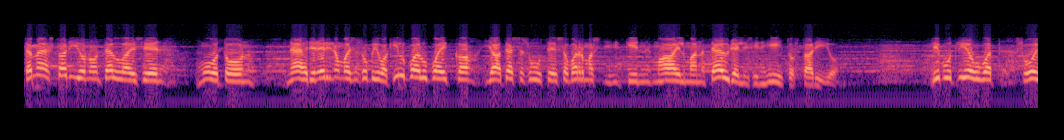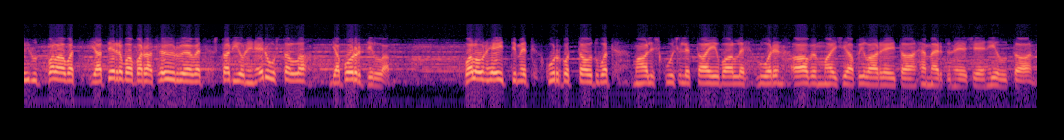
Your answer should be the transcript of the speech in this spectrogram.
Tämä stadion on tällaiseen muotoon nähden erinomaisen sopiva kilpailupaikka ja tässä suhteessa varmastikin maailman täydellisin hiihtostadion. Liput liehuvat, soihdut palavat ja tervavarat höyryävät stadionin edustalla ja portilla. Valon heittimet kurkottautuvat maaliskuiselle taivaalle luoden aavemaisia pilareitaan hämärtyneeseen iltaan.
